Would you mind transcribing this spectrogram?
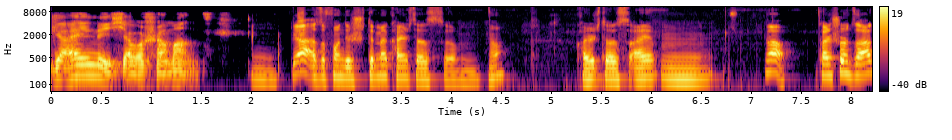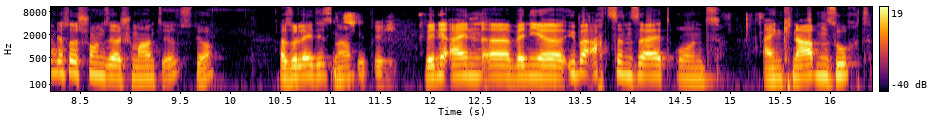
Geil nicht, aber charmant. Hm. Ja, also von der Stimme kann ich das, ähm, ne, kann ich das, ein, mh, ja, kann ich schon sagen, dass das schon sehr charmant ist, ja. Also Ladies, ne, wenn ihr ein, äh, wenn ihr über 18 seid und einen Knaben sucht,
